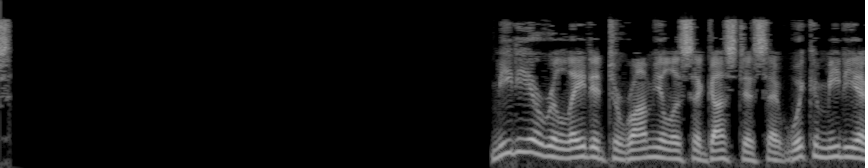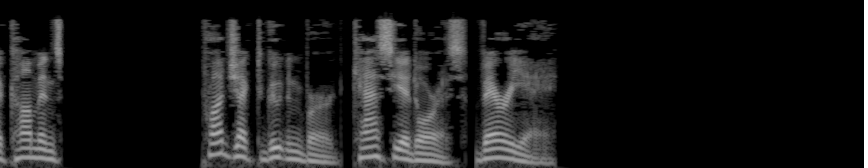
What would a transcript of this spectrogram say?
Media related to Romulus Augustus at Wikimedia Commons. Project Gutenberg, Cassiodorus, Variae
